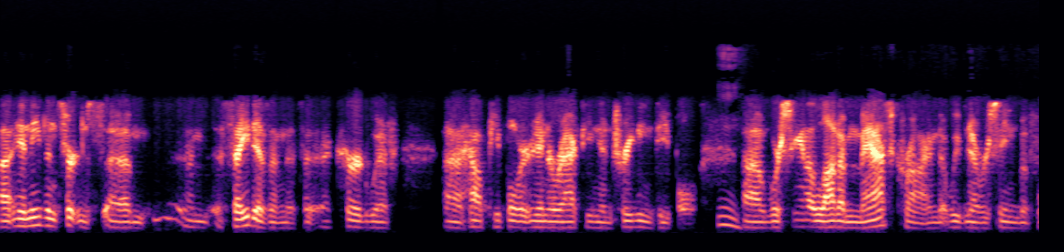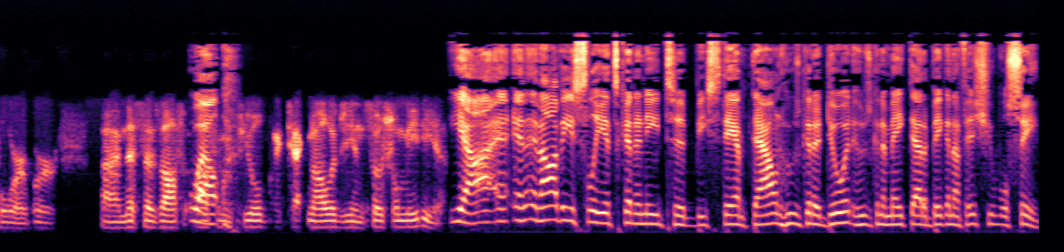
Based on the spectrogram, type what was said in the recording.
uh, and even certain um, um, sadism that's occurred with uh, how people are interacting and treating people. Mm. Uh, we're seeing a lot of mass crime that we've never seen before. We're uh, and this is often, well, often fueled by technology and social media. Yeah, and, and obviously it's going to need to be stamped down. Who's going to do it? Who's going to make that a big enough issue? We'll see.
